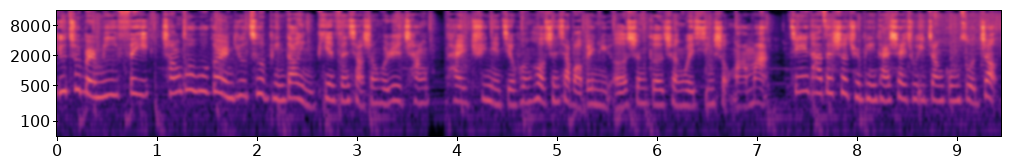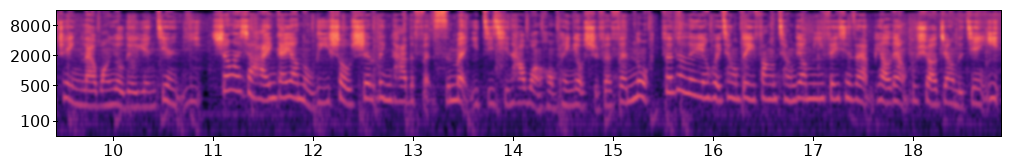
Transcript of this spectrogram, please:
YouTuber 咪菲常透过个人 YouTube 频道影片分享生活日常。她于去年结婚后生下宝贝女儿，升格成为新手妈妈。近日，她在社群平台晒出一张工作照，却引来网友留言建议：生完小孩应该要努力瘦身，令她的粉丝们以及其他网红朋友十分愤怒，纷纷留言回呛对方，强调咪菲现在很漂亮，不需要这样的建议。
